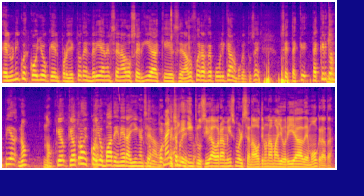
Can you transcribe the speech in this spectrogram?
el único escollo que el proyecto tendría en el Senado sería que el Senado fuera republicano, porque entonces está, escrito en piedra. No. No. ¿Qué, otros escollos va a tener ahí en el Senado? Este inclusive ahora mismo el Senado tiene una mayoría demócrata.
